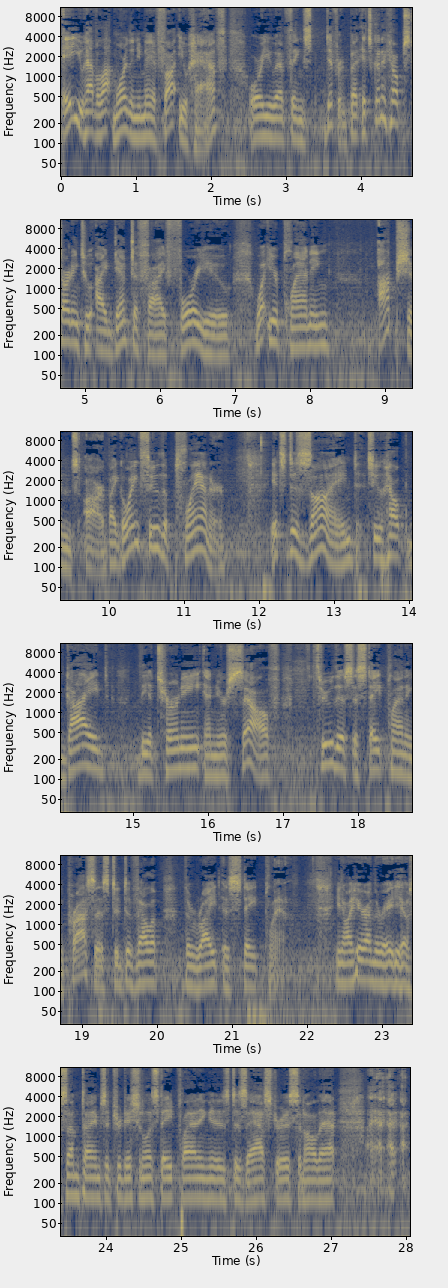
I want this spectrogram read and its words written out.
a you have a lot more than you may have thought you have, or you have things different. But it's going to help starting to identify for you what you're planning options are. By going through the planner, it's designed to help guide the attorney and yourself through this estate planning process to develop the right estate plan. You know, I hear on the radio sometimes that traditional estate planning is disastrous and all that. I, I,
